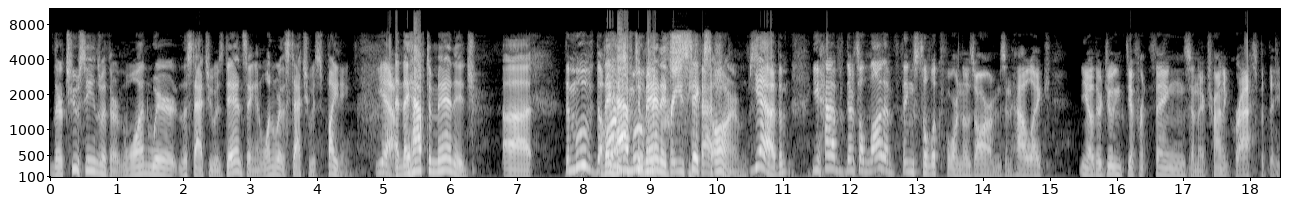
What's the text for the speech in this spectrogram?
there are two scenes with her. One where the statue is dancing, and one where the statue is fighting, Yeah. and they have to manage. Uh, the move the They arms have to move a manage six fashion. arms. Yeah, the you have there's a lot of things to look for in those arms and how like you know they're doing different things and they're trying to grasp at the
